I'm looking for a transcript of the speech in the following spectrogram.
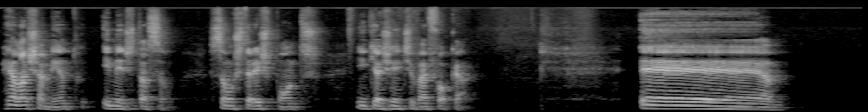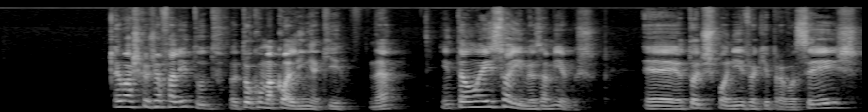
relaxamento e meditação. São os três pontos em que a gente vai focar. É... Eu acho que eu já falei tudo. Eu estou com uma colinha aqui, né? Então é isso aí, meus amigos. É, eu estou disponível aqui para vocês.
